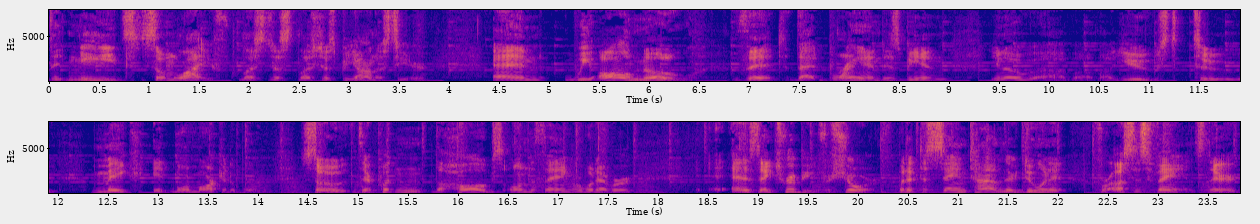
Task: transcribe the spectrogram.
that needs some life. Let's just let's just be honest here and we all know that that brand is being you know uh, uh, uh, used to make it more marketable. So they're putting the hogs on the thing or whatever as a tribute for sure. But at the same time they're doing it for us as fans. They're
